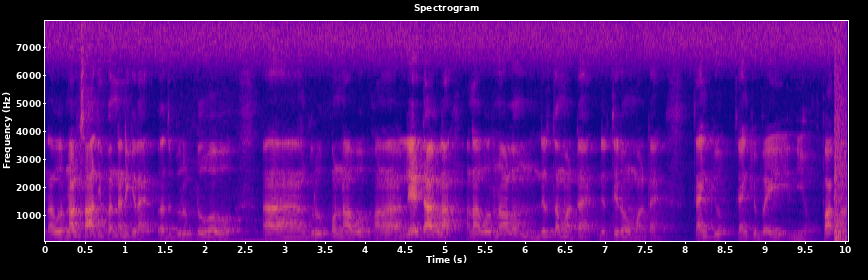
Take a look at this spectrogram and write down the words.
நான் ஒரு நாள் சாதிப்பேன்னு நினைக்கிறேன். அது குரூப் டூவாவோ குரூப் ஒன்னாவோ ஆனால் லேட் ஆகலாம். ஆனால் ஒரு நாளும் நிறுத்த மாட்டேன். நிறுத்திடவும் மாட்டேன். Thank you thank you bye நியோ பார்க்கலாம்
